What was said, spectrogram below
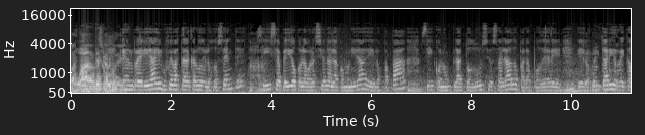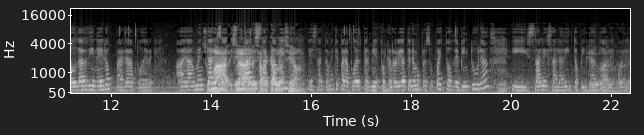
va a o estar antes a cargo o- de- En realidad el buffet va a estar a cargo de los docentes, sí, se ha pedido colaboración a la comunidad de los papás, sí, con un plato dulce o salado para poder eh, Mm, eh, juntar y recaudar dinero para poder a- aumentar Sumar, esa, claro, sumar esa exactamente, recaudación. exactamente para poder terminar, porque en realidad tenemos presupuestos de pintura y sale saladito pintar toda la escuela.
